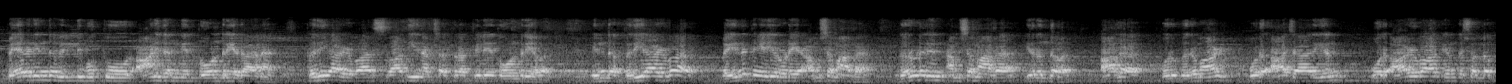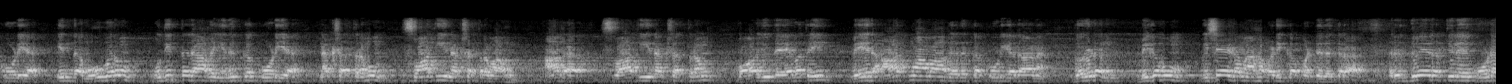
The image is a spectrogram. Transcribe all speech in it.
பேரடிந்த வில்லிபுத்தூர் ஆணிதன்னில் தோன்றியதான பெரியாழ்வார் சுவாதி நட்சத்திரத்திலே தோன்றியவர். இந்த பெரியாழ்வார் வைனதேயருடைய அம்சமாக கருடரின் அம்சமாக இருந்தவர். ஆக ஒரு பெருமாள் ஒரு ஆச்சாரியன் ஒரு ஆழ்வார் என்று சொல்லக்கூடிய இந்த மூவரும் உதித்ததாக இருக்கக்கூடிய நட்சத்திரமும் சுவாதி நட்சத்திரமாகும். ஆக சுவாதி நட்சத்திரம் வாயு தேவதை வேத ஆத்மாவாக இருக்கக்கூடியதான கருடன் மிகவும் விசேஷமாக வடிக்கப்பட்டிருக்கிறார். ரிக்வேதத்திலே கூட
